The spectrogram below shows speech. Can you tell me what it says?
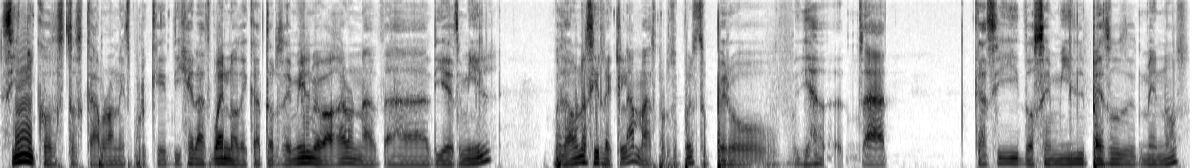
cínicos estos cabrones, porque dijeras, bueno, de 14 mil me bajaron a, a 10 mil, pues aún así reclamas, por supuesto, pero ya, o sea, casi 12 mil pesos menos,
